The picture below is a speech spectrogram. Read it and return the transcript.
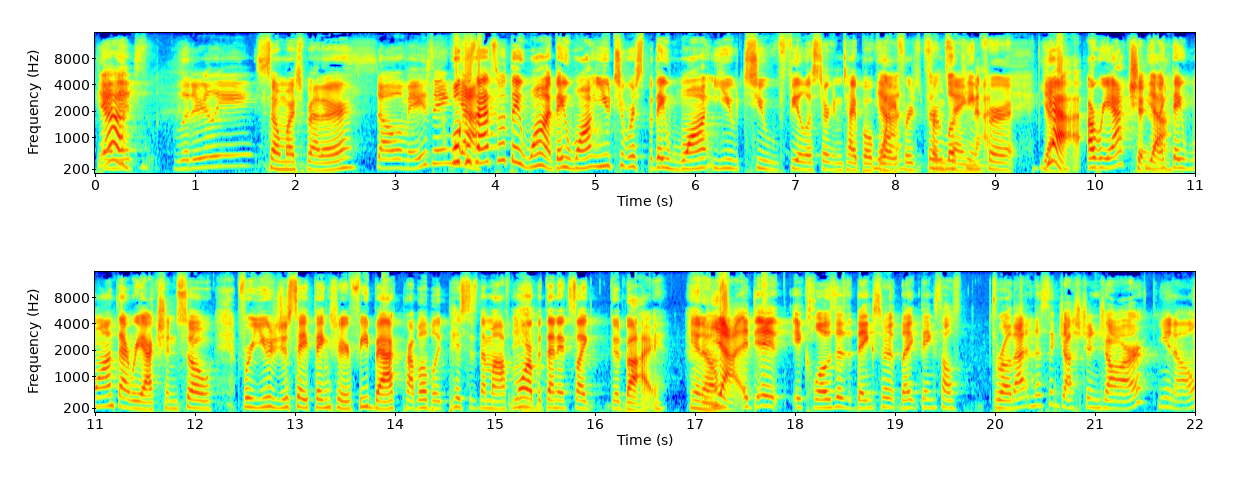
Yeah. And it's literally So much better. so amazing. Well, because Yeah. that's what they want. They want you to resp- They want you to feel a certain type of Yeah, way for they're from saying looking that. for- yeah. yeah. a reaction. Yeah. like they want that reaction. So for you to just say thanks for your feedback probably pisses them off more. But then it's like goodbye. You know? Yeah, it, it, it closes. Thanks for like thanks. I'll throw that in the suggestion jar. You know,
